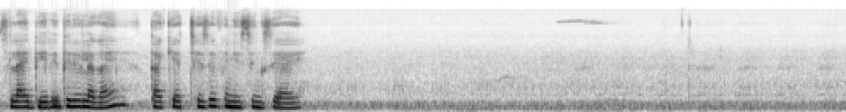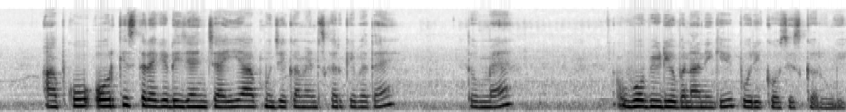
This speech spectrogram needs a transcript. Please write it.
सिलाई धीरे धीरे लगाएँ ताकि अच्छे से फिनिशिंग से आए। आपको और किस तरह के डिज़ाइन चाहिए आप मुझे कमेंट्स करके बताएँ तो मैं वो वीडियो बनाने की भी पूरी कोशिश करूँगी।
